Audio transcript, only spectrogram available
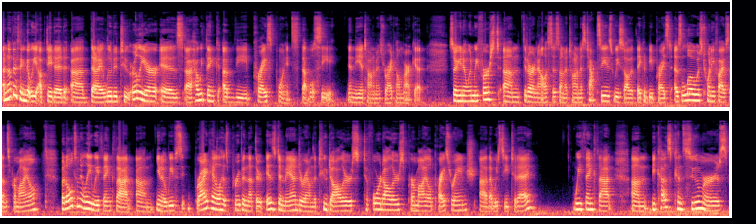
another thing that we updated uh, that I alluded to earlier is uh, how we think of the price points that we'll see in the autonomous ride hail market. So, you know, when we first um, did our analysis on autonomous taxis, we saw that they could be priced as low as 25 cents per mile. But ultimately, we think that, um, you know, we've ride hail has proven that there is demand around the $2 to $4 per mile price range uh, that we see today. We think that um, because consumers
